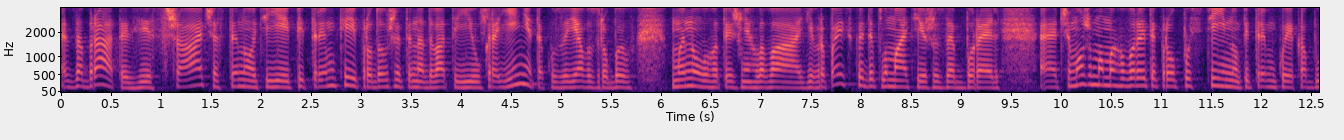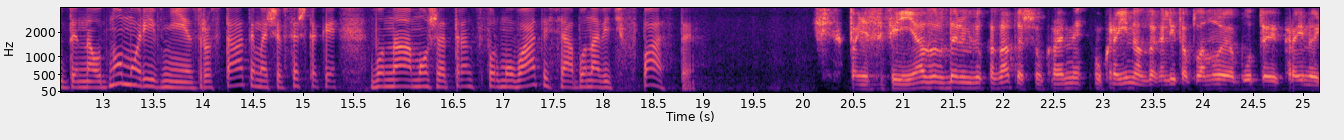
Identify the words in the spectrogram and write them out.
забрати зі США частину тієї підтримки і продовжити надавати її Україні. Таку заяву зробив минулого тижня глава європейської дипломатії Жозеп Борель. Е, Чи можемо ми говорити про постійну підтримку, яка буде на одному рівні, зростатиме, чи все ж таки вона може трансформуватися або навіть впасти? Пані Софії, я завжди люблю казати, що Україна, взагалі-то планує бути країною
